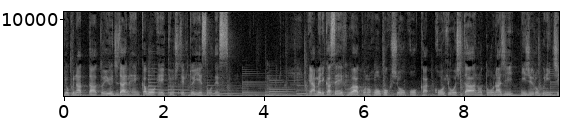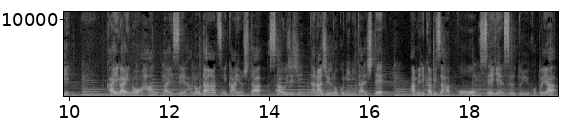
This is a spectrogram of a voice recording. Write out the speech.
良くなったという時代の変化も影響していると言えそうです。アメリカ政府はこの報告書を公表したのと同じ26日海外の反体制派の弾圧に関与したサウジ人76人に対してアメリカビザ発行を制限するということや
